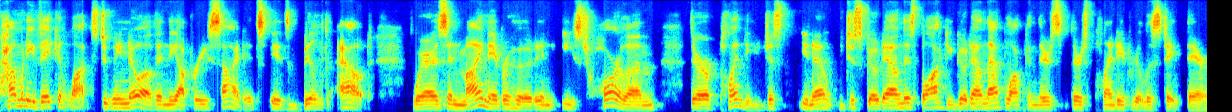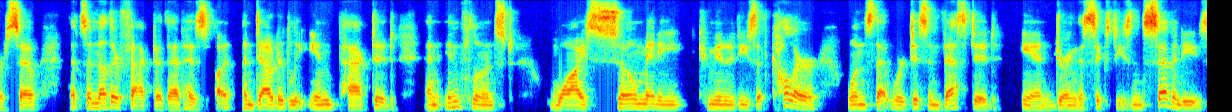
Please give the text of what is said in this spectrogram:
how many vacant lots do we know of in the Upper East Side? It's it's built out. Whereas in my neighborhood in East Harlem, there are plenty. You just you know, you just go down this block, you go down that block, and there's there's plenty of real estate there. So that's another factor that has uh, undoubtedly impacted and influenced why so many communities of color, ones that were disinvested in during the 60s and 70s,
